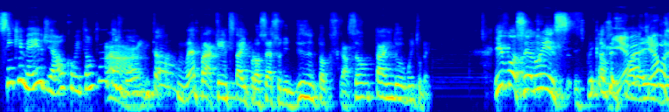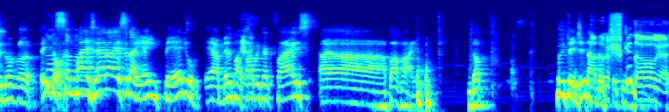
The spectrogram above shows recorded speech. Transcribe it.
5,5 de álcool, então tá, ah, tá de ah, boa. Então, é para quem está em processo de desintoxicação, tá indo muito bem. E você, Luiz? Explica essa história aí. Então, Nossa, mas era essa daí, a Império é a mesma é. fábrica que faz a Bavária. Não? Não entendi nada. Acho que não, cara.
